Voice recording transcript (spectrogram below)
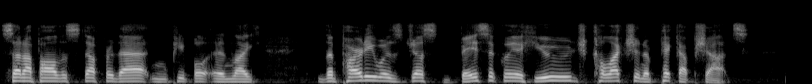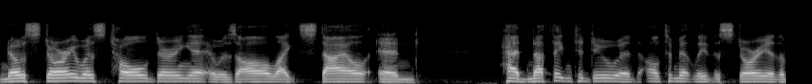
set up all the stuff for that, and people and like the party was just basically a huge collection of pickup shots. No story was told during it. It was all like style and had nothing to do with ultimately the story of the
